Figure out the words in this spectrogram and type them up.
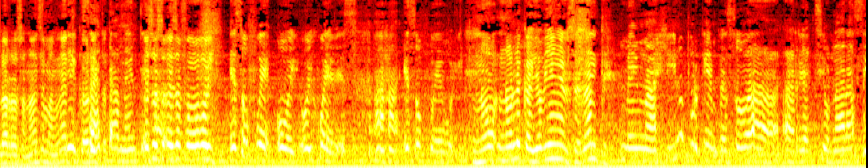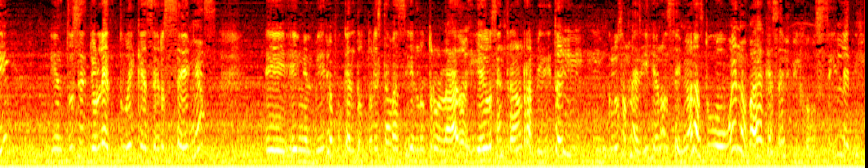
la resonancia magnética. Exactamente. Eso, eso fue hoy. Eso fue hoy, hoy jueves. Ajá, eso fue hoy. No, no le cayó bien el sedante. Me imagino porque empezó a, a reaccionar así. Y entonces yo le tuve que hacer señas eh, en el vídeo porque el doctor estaba así el otro lado y ellos entraron rapidito y incluso me dijeron, señora, estuvo bueno, vaya que se fijó, sí, le dije.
